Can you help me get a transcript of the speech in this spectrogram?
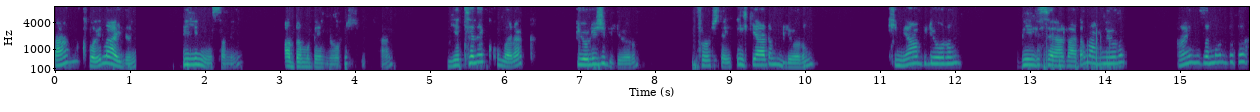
Ben Chloe Lydon. Bilim insanıyım. Adamı demiyoruz lütfen. Yetenek olarak biyoloji biliyorum. First aid, ilk yardım biliyorum. Kimya biliyorum. Bilgisayarlardan anlıyorum. Aynı zamanda da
